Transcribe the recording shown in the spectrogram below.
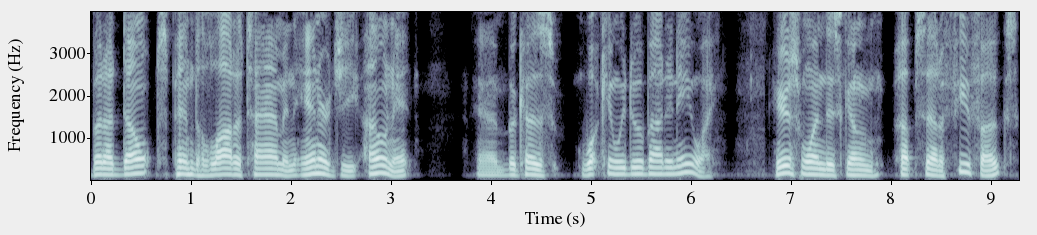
but I don't spend a lot of time and energy on it uh, because what can we do about it anyway? Here's one that's going to upset a few folks,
